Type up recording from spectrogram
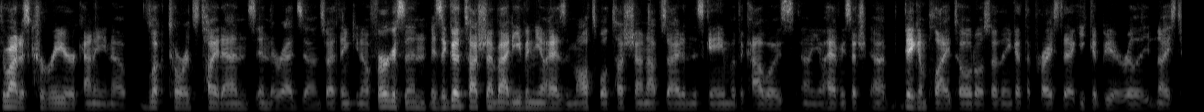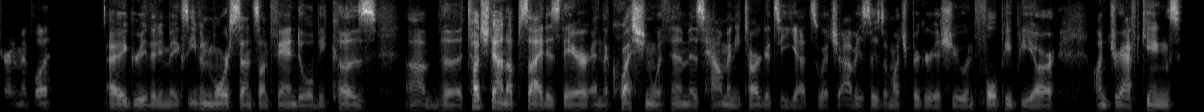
throughout his career kind of, you know, look towards tight ends in the red zone. So I think, you know, Ferguson is a good touchdown bet, even, you know, has multiple touchdown upside in this game with the Cowboys, uh, you know, having such a big implied total. So I think at the price tag, he could be a really nice tournament play. I agree that he makes even more sense on FanDuel because um, the touchdown upside is there. And the question with him is how many targets he gets, which obviously is a much bigger issue in full PPR on DraftKings.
